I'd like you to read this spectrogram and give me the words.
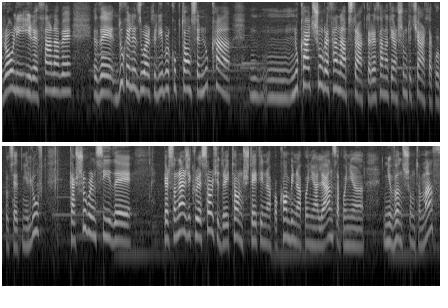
roli i rrethanave dhe duke lexuar këtë libër kupton se nuk ka nuk ka aq shumë rrethana abstrakte, rrethanat janë shumë të qarta kur pëlcet një luftë, ka shumë rëndësi dhe personazhi kryesor që drejton shtetin apo kombin apo një aleancë apo një një vend shumë të madh.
